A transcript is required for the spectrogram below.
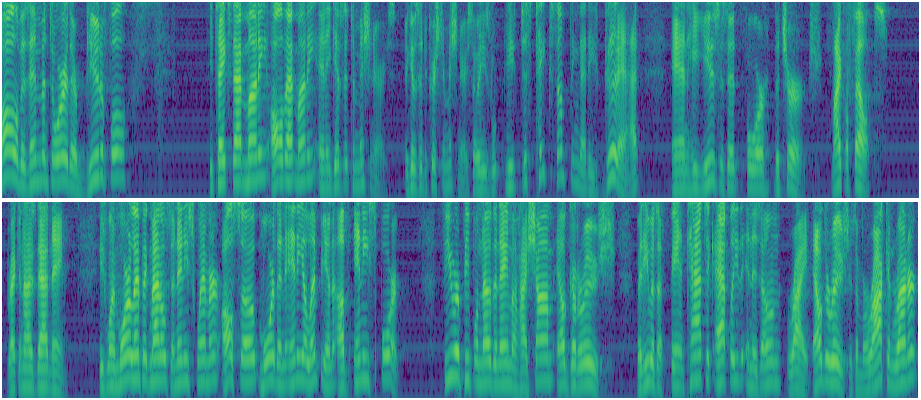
all of his inventory. They're beautiful. He takes that money, all that money, and he gives it to missionaries. He gives it to Christian missionaries. So he's, he just takes something that he's good at and he uses it for the church. Michael Phelps, recognize that name. He's won more Olympic medals than any swimmer, also more than any Olympian of any sport. Fewer people know the name of Hicham El Guerrouj, but he was a fantastic athlete in his own right. El Guerrouj is a Moroccan runner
